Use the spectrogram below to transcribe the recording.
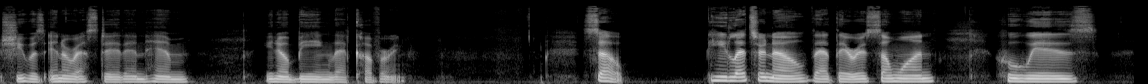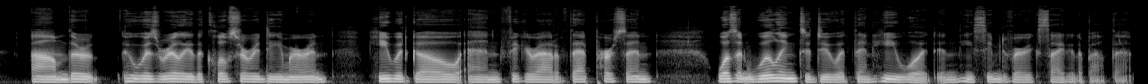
she was interested in him you know being that covering. So he lets her know that there is someone who is um, the who is really the closer redeemer, and he would go and figure out if that person wasn't willing to do it, then he would, and he seemed very excited about that.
